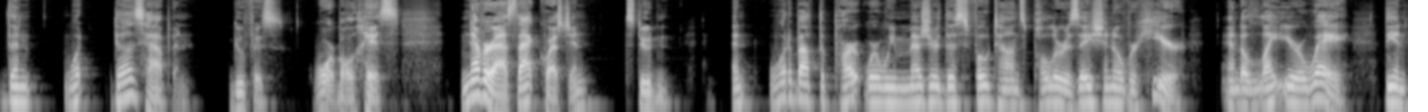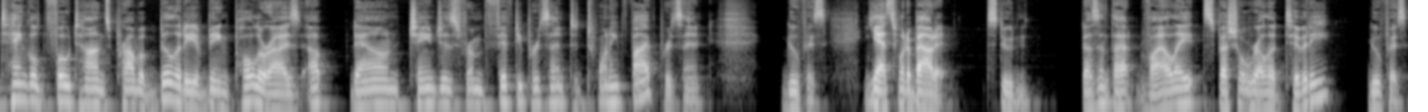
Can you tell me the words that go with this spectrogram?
then what does happen? Goofus, warble hiss. Never ask that question. Student, and what about the part where we measure this photon's polarization over here and a light year away? The entangled photon's probability of being polarized up, down changes from 50% to 25%. Goofus, yes, what about it? Student, doesn't that violate special relativity? Goofus,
